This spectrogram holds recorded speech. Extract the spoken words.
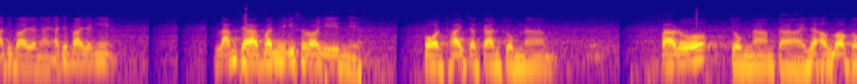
อธิบายยังไง อธิบายอย่างนี้ หลังจากบันิอิสราเอลเนี่ย ปลอดภัยจากการจมน้ำฟาโรจมน้ำตาย และอัลลอฮ์ก็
